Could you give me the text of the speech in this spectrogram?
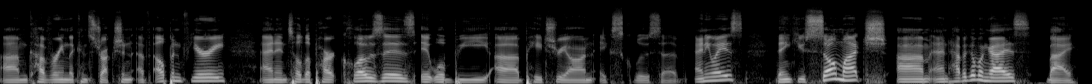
um, covering the construction of AlpenFury. And until the park closes, it will be uh, Patreon exclusive. Anyways, thank you so much um, and have a good one, guys. Bye.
